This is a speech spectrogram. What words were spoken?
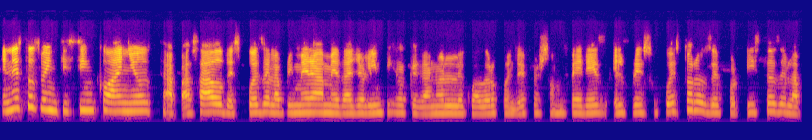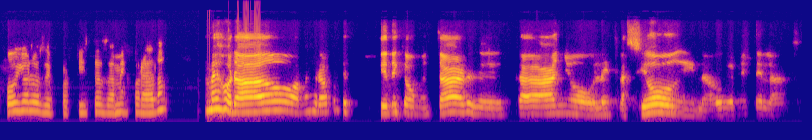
en estos 25 años ha pasado después de la primera medalla olímpica que ganó el Ecuador con Jefferson Pérez, ¿el presupuesto a los deportistas, del apoyo a los deportistas ha mejorado? Ha mejorado, ha mejorado porque tiene que aumentar eh, cada año la inflación y la, obviamente las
